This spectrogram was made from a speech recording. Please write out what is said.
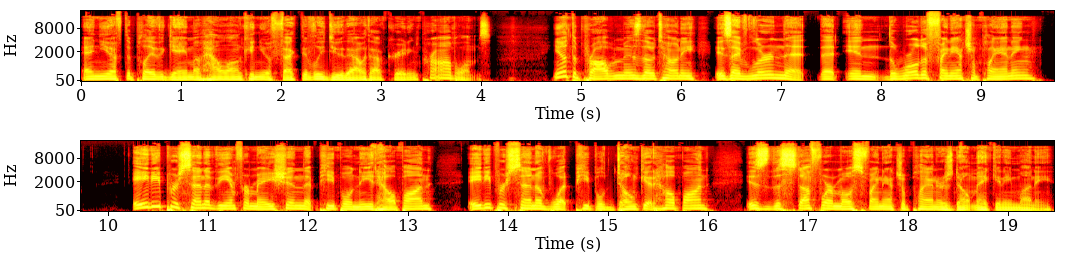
and you have to play the game of how long can you effectively do that without creating problems. You know what the problem is though, Tony, is I've learned that that in the world of financial planning, 80% of the information that people need help on, 80% of what people don't get help on is the stuff where most financial planners don't make any money.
